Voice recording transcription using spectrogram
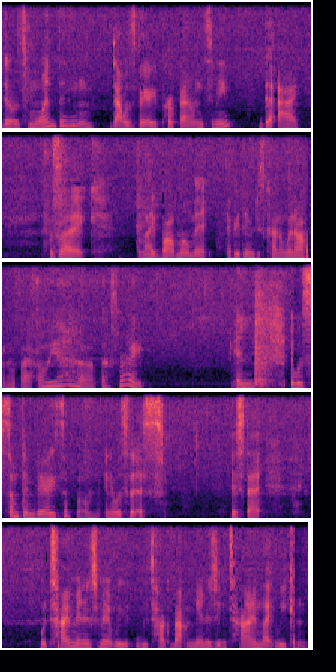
there was one thing that was very profound to me that I was like light bulb moment. Everything just kind of went off, and I was like, oh, yeah, that's right. And it was something very simple, and it was this is that with time management, we, we talk about managing time like we can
